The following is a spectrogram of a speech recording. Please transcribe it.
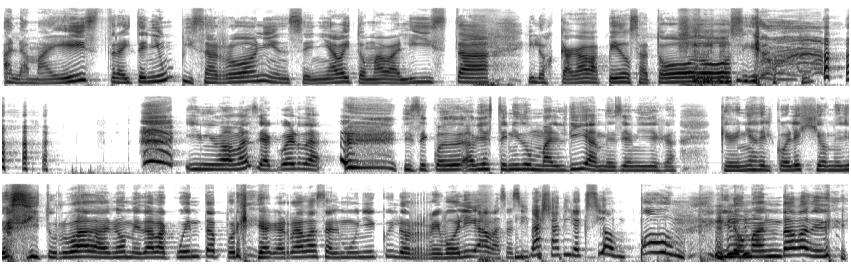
a la maestra, y tenía un pizarrón y enseñaba y tomaba lista y los cagaba pedos a todos. y, y mi mamá se acuerda, dice, cuando habías tenido un mal día, me decía mi vieja, que venías del colegio medio así turbada, ¿no? Me daba cuenta porque agarrabas al muñeco y lo revoleabas así, vaya dirección, ¡pum! Y lo mandaba desde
